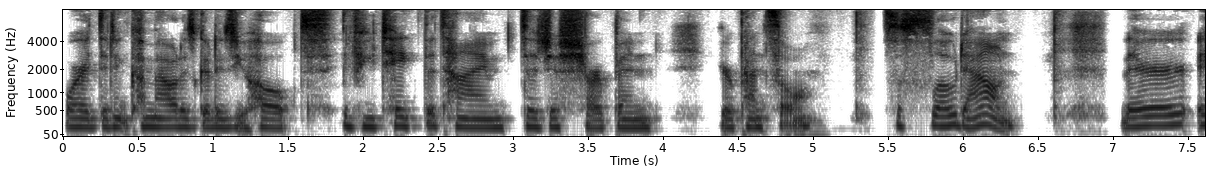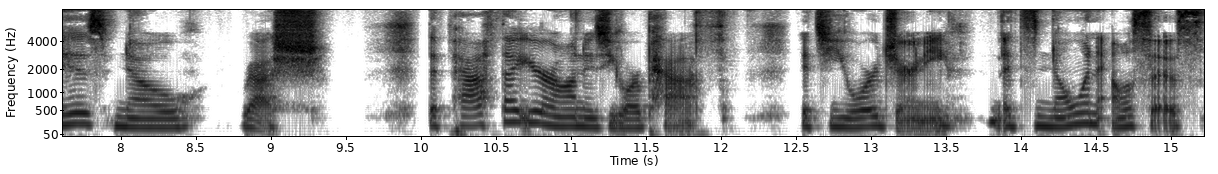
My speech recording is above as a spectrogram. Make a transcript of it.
or it didn't come out as good as you hoped if you take the time to just sharpen your pencil. So slow down. There is no rush. The path that you're on is your path. It's your journey. It's no one else's.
